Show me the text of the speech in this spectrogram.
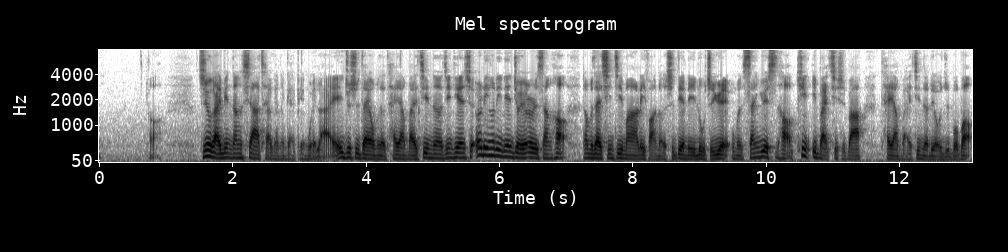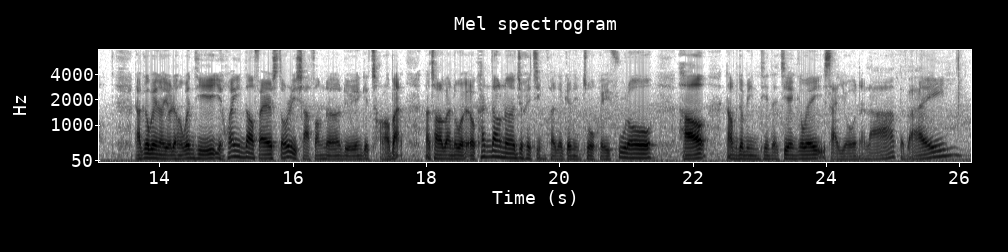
只有改变当下，才有可能改变未来。就是在我们的太阳白镜呢，今天是二零二零年九月二十三号。那么在星际玛雅历法呢，是电力鹿之月。我们三月四号，King 一百七十八太阳白镜的流日播报。那各位呢，有任何问题，也欢迎到 Fire Story 下方呢留言给曹老板。那曹老板如果有看到呢，就会尽快的跟你做回复喽。好，那我们就明天再见，各位撒油那拉，拜拜。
